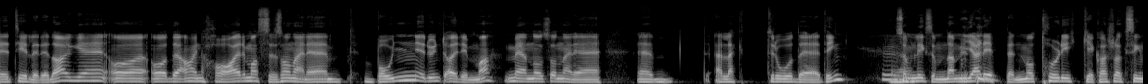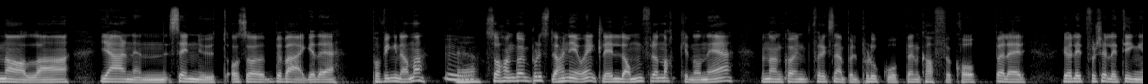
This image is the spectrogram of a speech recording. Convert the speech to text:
her tidligere i dag, eh, og, og det, han har masse sånne eh, bånd rundt armen med noe sånne eh, elektrodeting. Mm. Som liksom, de hjelper med å tolke hva slags signaler hjernen sender ut, og så beveger det på fingrene. Mm. Ja. Så han kan plutselig, han er jo egentlig lam fra nakken og ned, men han kan f.eks. plukke opp en kaffekopp eller gjøre litt forskjellige ting.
